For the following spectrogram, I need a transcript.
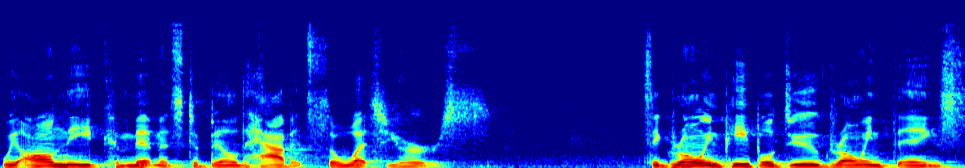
we all need commitments to build habits. So, what's yours? See, growing people do growing things,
